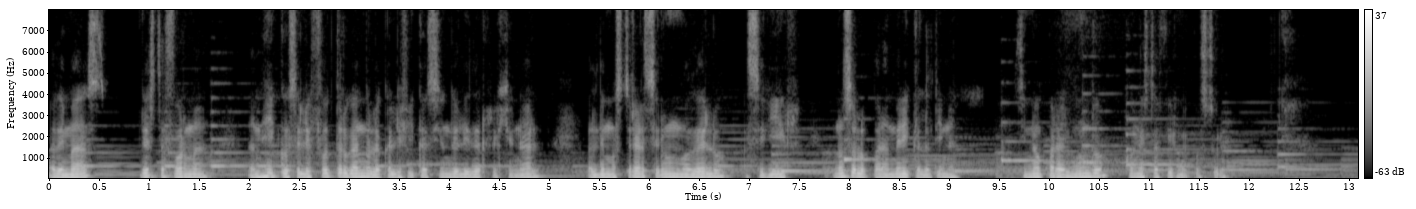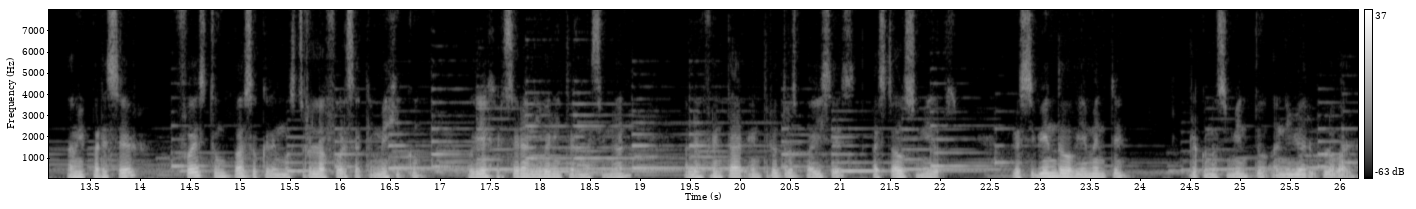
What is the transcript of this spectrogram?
Además, de esta forma, a México se le fue otorgando la calificación de líder regional al demostrar ser un modelo a seguir no solo para América Latina, sino para el mundo con esta firme postura. A mi parecer, fue esto un paso que demostró la fuerza que México podía ejercer a nivel internacional al enfrentar, entre otros países, a Estados Unidos, recibiendo obviamente reconocimiento a nivel global.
